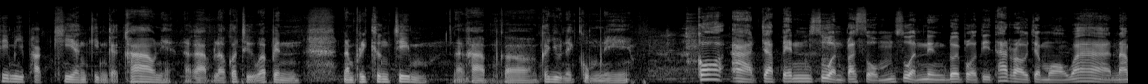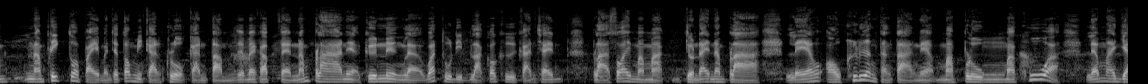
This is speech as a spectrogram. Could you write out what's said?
ที่มีผักเคียงกินกับข้าวเนี่ยนะครับแล้วก็ถือว่าเป็นน้ำพริกเครื่องจิ้มนะครับก็ก็อยู่ในกลุ่มนี้ ก็อาจจะเป็นส่วนผสมส่วนหนึ่ง โดยปกติถ้าเราจะมองว่าน้ำน้ำพริกทั่วไป มันจะต้องมีการโขลกการตำใช่ไหมครับแต่น้ำปลาเนี่ยคือหนึ่งแหละวัตถุดิบหลักก็คือการใช้ปลาสร้อยมาหมักจนได้น้ำปลา แล้วเอาเครื่องต่างๆเนี่ยมาปรุงมาคั่วแล้วมาย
